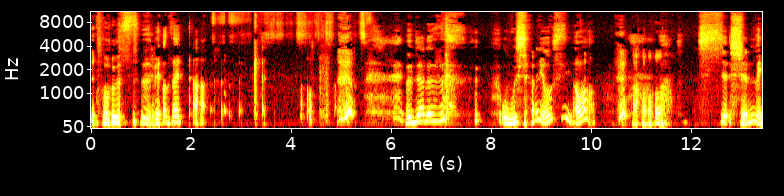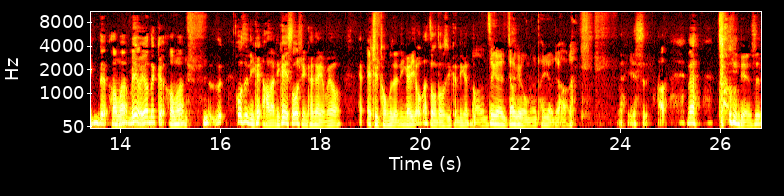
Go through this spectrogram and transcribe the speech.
不是，不要再大。人家那是武侠游戏，好不好？好，玄玄灵的好吗？没有要那个好吗？或是你可以好了，你可以搜寻看看有没有 H 同人，应该有吧？这种东西肯定很多。这个交给我们的朋友就好了。也是好了，那重点是，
